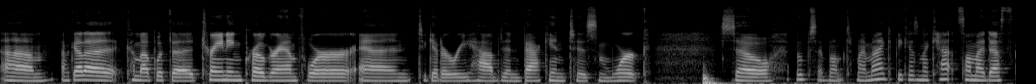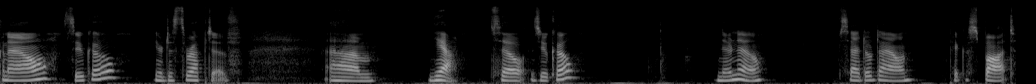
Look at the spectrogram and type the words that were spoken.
um, I've got to come up with a training program for her and to get her rehabbed and back into some work. So, oops, I bumped my mic because my cat's on my desk now. Zuko, you're disruptive. Um, yeah. So, Zuko, no, no, settle down, pick a spot.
